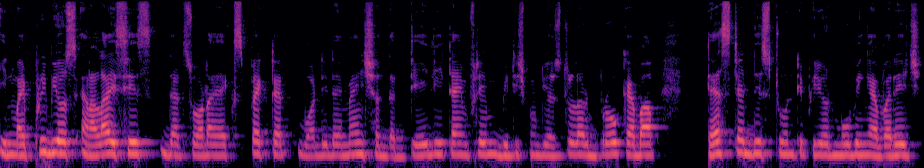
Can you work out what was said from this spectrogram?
in my previous analysis that's what i expected. What did i mention? The daily time frame british pound us dollar broke above tested this 20 period moving average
